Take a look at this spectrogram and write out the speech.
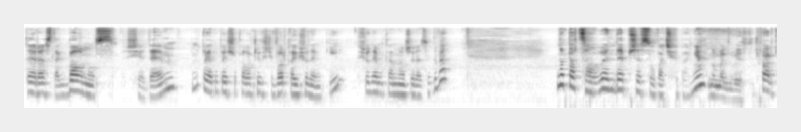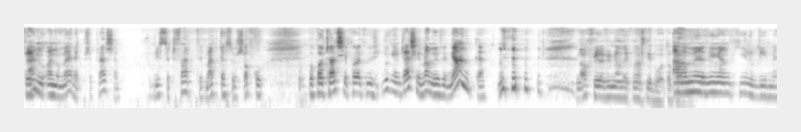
Teraz tak, bonus 7. No to ja tutaj szukam oczywiście worka i siódemki. Siódemka mnoży razy dwa. No to co, będę przesuwać chyba, nie? Numer 24. A, nu- a numerek, przepraszam. 24. Matka jest w szoku, bo po czasie, po jakimś długim czasie mamy wymiankę. No, chwilę wymianek u nas nie było, to A prawda. my wymianki lubimy.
